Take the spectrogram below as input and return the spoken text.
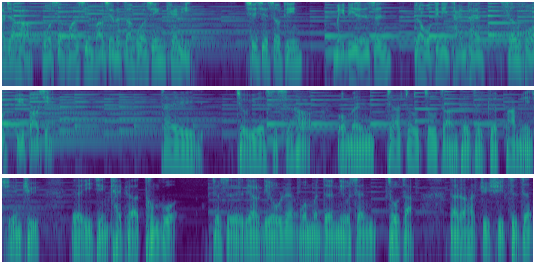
大家好，我是华兴保险的张国兴 Kenny，谢谢收听《美丽人生》，让我跟你谈谈生活与保险。在九月十四号，我们加州州长的这个罢免选举，呃，已经开票通过，就是要留任我们的纽森州长，那让他继续执政。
